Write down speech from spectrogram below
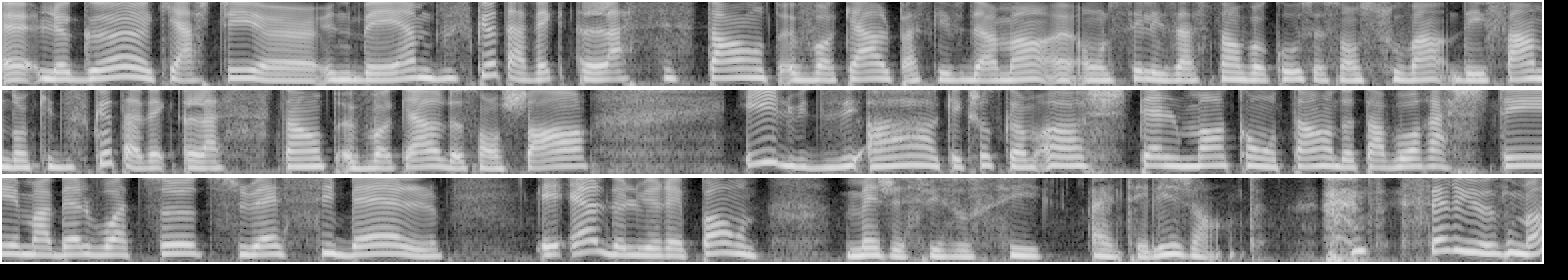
Euh, le gars qui a acheté euh, une BM discute avec l'assistante vocale parce qu'évidemment, on le sait, les assistants vocaux, ce sont souvent des femmes. Donc, il discute avec l'assistante vocale de son char et lui dit ah quelque chose comme ah je suis tellement content de t'avoir acheté ma belle voiture tu es si belle et elle de lui répondre, mais je suis aussi intelligente. Sérieusement,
